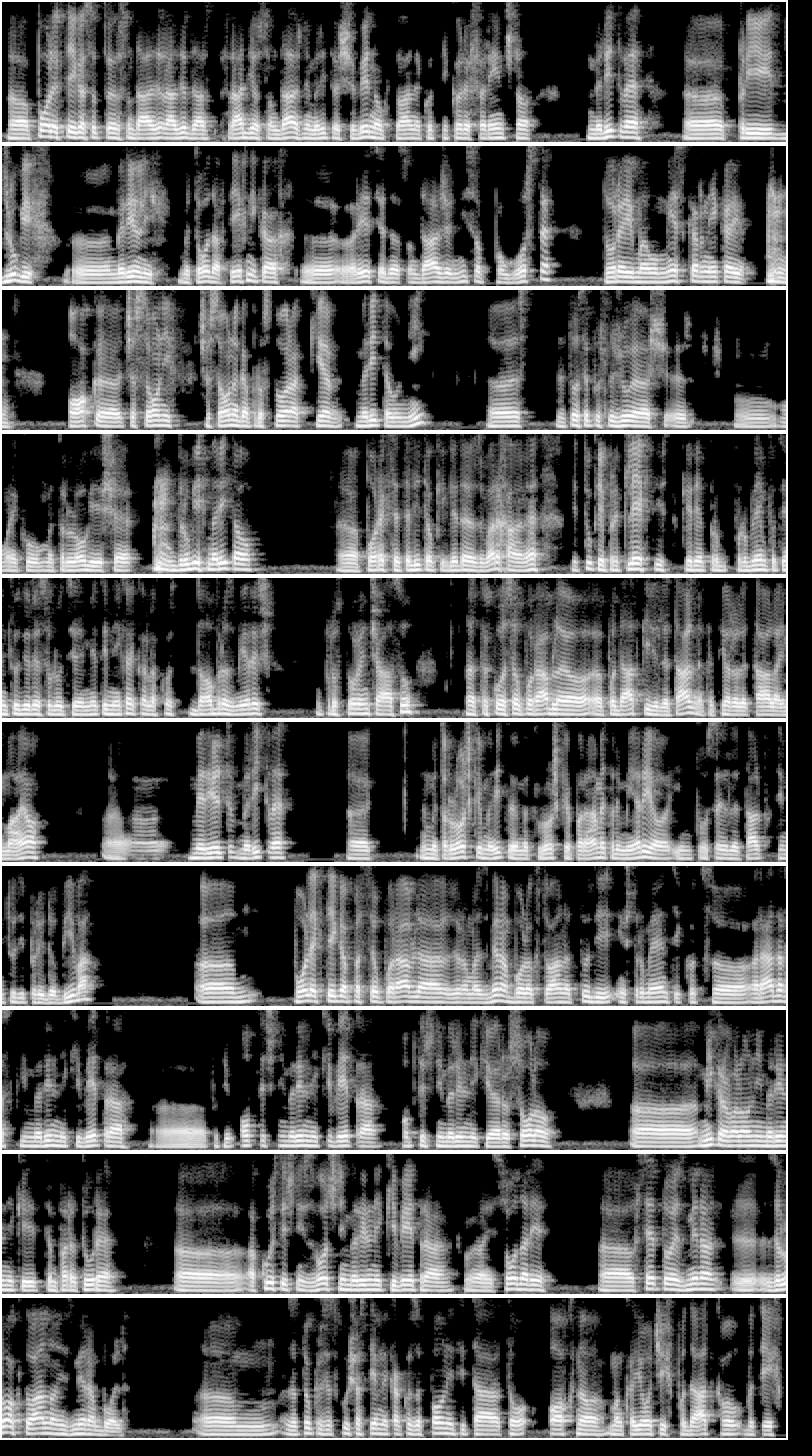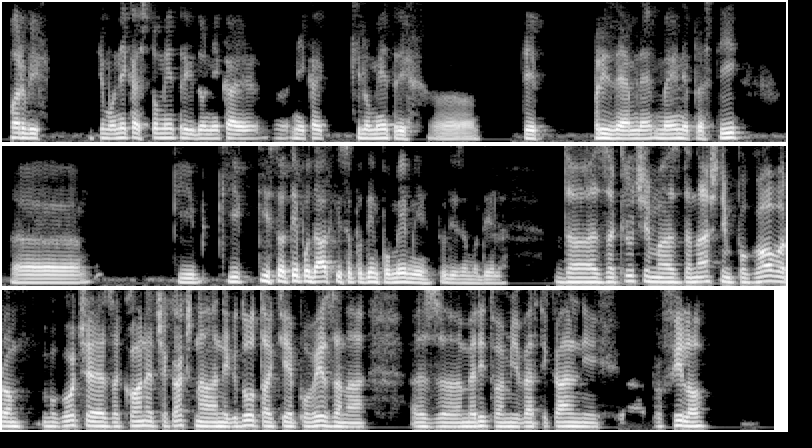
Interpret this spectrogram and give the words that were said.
Uh, poleg tega so to radiosondažne meritve še vedno aktualne kot neko referenčno meritve. Uh, pri drugih uh, merilnih metodah, tehnikah, uh, res je, da sondaže niso pogoste, torej imamo vmes kar nekaj ok, časovnega prostora, kjer meritev ni. Uh, zato se poslužujejo rekel, meteorologi še drugih meritev. Poleg satelitov, ki gledajo z vrha, ne, je tukaj pri tleh tisti, ker je problem potem tudi resolucija. Imeti nekaj, kar lahko dobro zmeriš v prostoru in času. Tako se uporabljajo podatki iz letal, na katera letala imajo meritve, meteorološke meritve, meteorološke parametre merijo in to se iz letal potem tudi pridobiva. Um, poleg tega pa se uporablja, oziroma zmeraj bolj aktualno, tudi inštrumenti, kot so radarski merilniki vetra, uh, potem optični merilniki vetra, optični merilniki aerosolov, uh, mikrovalovni merilniki temperature, uh, akustični zvočni merilniki vetra, tako imenovani sodari. Vse to je zmeraj zelo aktualno in zmeraj bolj. Um, zato, ker se skuša s tem nekako zapolniti ta, to okno manjkajočih podatkov v teh prvih, recimo, nekaj sto metrih do nekaj, nekaj kilometrih uh, te prizemne mejne plasti, uh, ki, ki, ki so te podatki, so potem pomembni tudi za modele. Da zaključimo z današnjim pogovorom, mogoče za konec, če kakšna anekdota, ki je povezana z meritvami vertikalnih profilov.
